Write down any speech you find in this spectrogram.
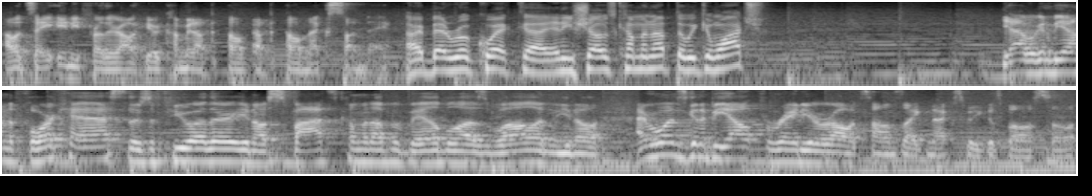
I would say, any further out here coming up until, up until next Sunday. All right, Ben, real quick, uh, any shows coming up that we can watch? yeah, we're gonna be on the forecast. There's a few other, you know, spots coming up available as well, and you know, everyone's gonna be out for Radio Row. It sounds like next week as well. So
